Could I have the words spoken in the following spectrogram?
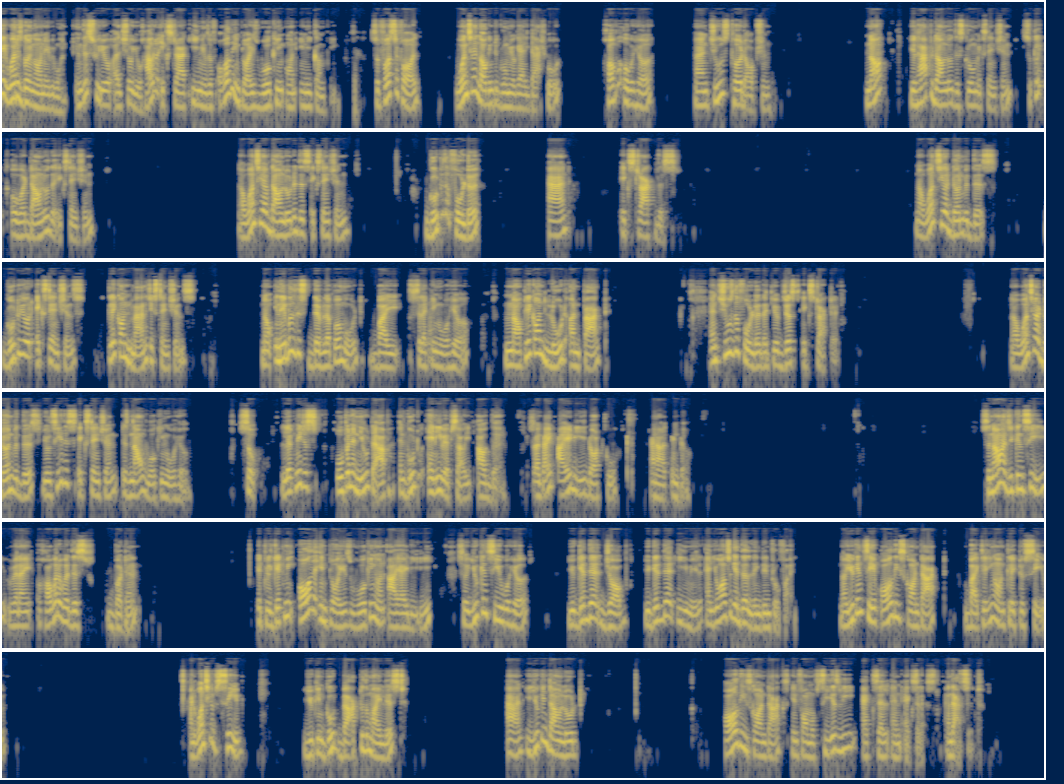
Hey, what is going on everyone? In this video, I'll show you how to extract emails of all the employees working on any company. So first of all, once you log into GrowMeOrganic Dashboard, hover over here and choose third option. Now, you'll have to download this Chrome extension. So click over download the extension. Now, once you have downloaded this extension, go to the folder and extract this. Now, once you're done with this, go to your extensions click on manage extensions. Now enable this developer mode by selecting over here. Now click on load unpacked and choose the folder that you've just extracted. Now once you're done with this, you'll see this extension is now working over here. So let me just open a new tab and go to any website out there. So I'll type iide.co and I'll enter. So now as you can see, when I hover over this button, it will get me all the employees working on IIDE. So you can see over here, you get their job, you get their email, and you also get their LinkedIn profile. Now you can save all these contact by clicking on click to save. And once you've saved, you can go back to the my list and you can download all these contacts in form of CSV, Excel, and XLS. And that's it.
